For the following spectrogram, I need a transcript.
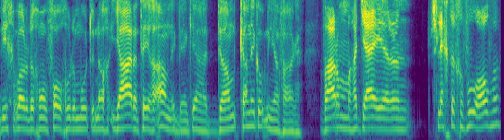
die wouden er gewoon vol goede moeten nog jaren tegenaan. Ik denk, ja, dan kan ik ook niet afhaken. Waarom had jij er een slechter gevoel over?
